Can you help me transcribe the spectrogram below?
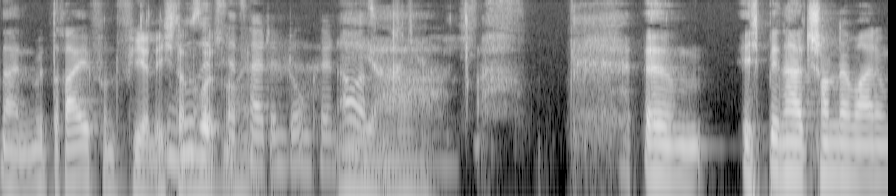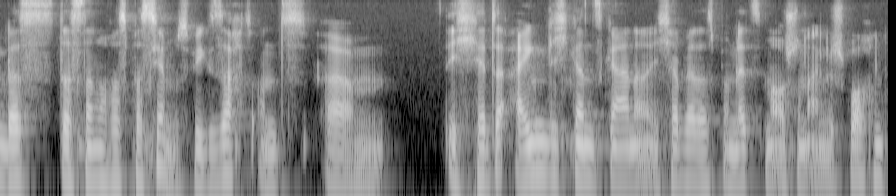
nein, mit drei von vier Lichtern du sitzt jetzt halt im Dunkeln. Aber es Ja. macht ja nichts. Ähm, ich bin halt schon der Meinung, dass, dass da noch was passieren muss, wie gesagt. Und ähm, ich hätte eigentlich ganz gerne, ich habe ja das beim letzten Mal auch schon angesprochen,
